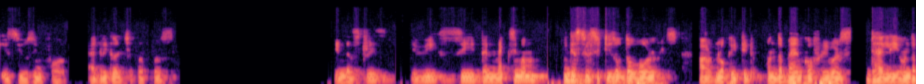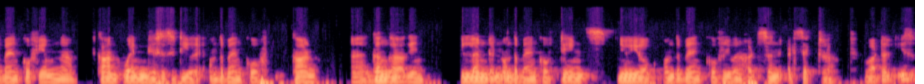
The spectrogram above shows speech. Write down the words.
is using for agriculture purpose. Industries if we see then maximum industrial cities of the world are located on the bank of rivers delhi on the bank of yamuna kanpur and industrial city on the bank of Kan, uh, ganga again london on the bank of thames new york on the bank of river hudson etc water is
